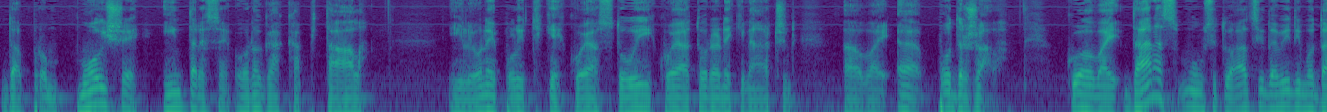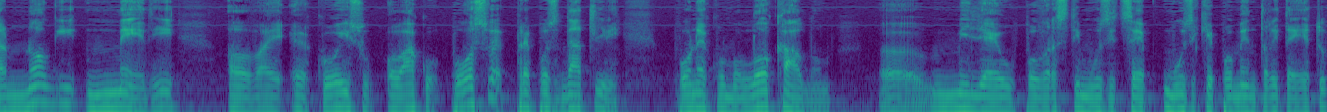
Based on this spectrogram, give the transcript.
da promoviše interese onoga kapitala ili one politike koja stoji, koja to na neki način ovaj podržava. Ovaj danas smo u situaciji da vidimo da mnogi mediji ovaj e, koji su ovako posve prepoznatljivi po nekom lokalnom e, miljeu po vrsti muzice, muzike po mentalitetu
